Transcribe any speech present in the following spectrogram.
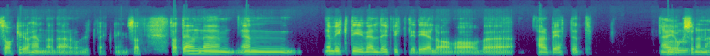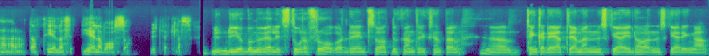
saker att hända där och utveckling. Så att, så att en, en, en viktig, väldigt viktig del av, av uh, arbetet är ju mm. också den här att, att hela, hela Vasa utvecklas. Du, du, jobbar med väldigt stora frågor. Det är inte så att du kan till exempel uh, tänka dig att ja, men nu ska jag idag nu ska jag ringa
